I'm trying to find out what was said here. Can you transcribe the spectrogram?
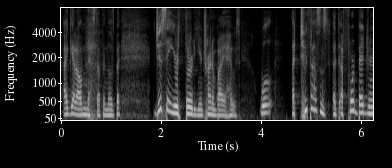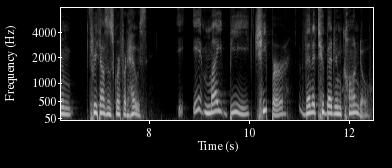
I get all messed up in those, but just say you're 30, you're trying to buy a house. Well, a 2000, a, four bedroom, 3000 square foot house, it might be cheaper than a two bedroom condo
